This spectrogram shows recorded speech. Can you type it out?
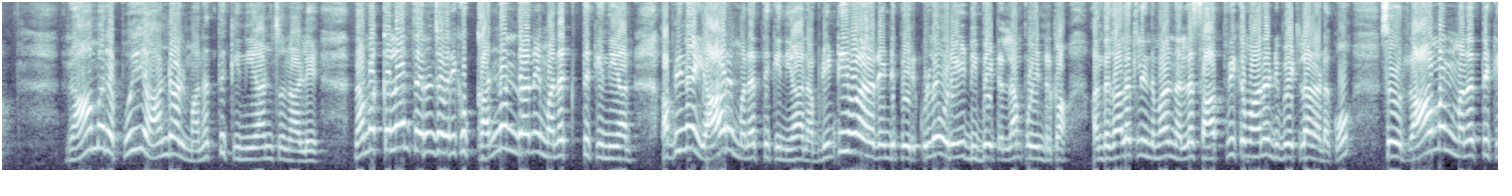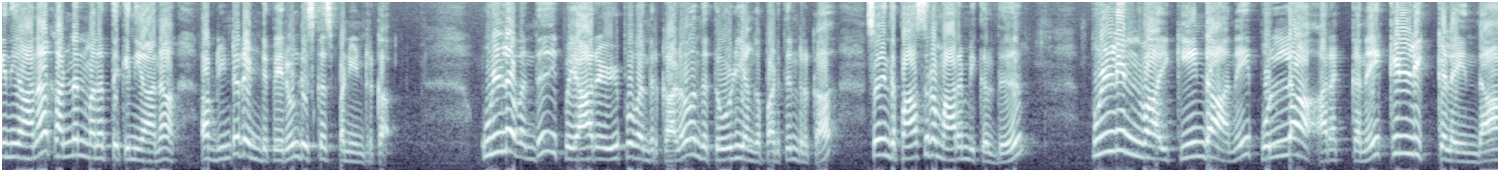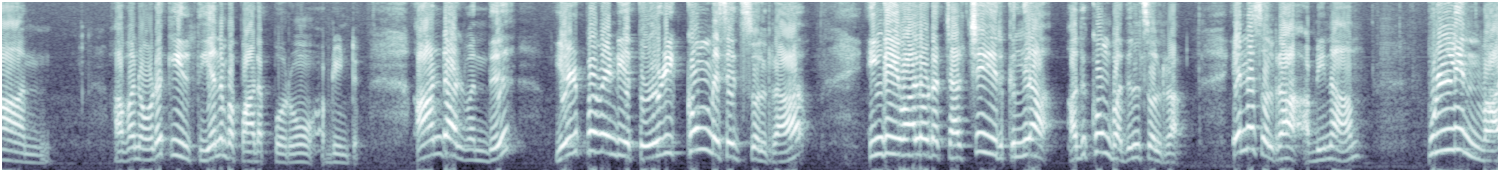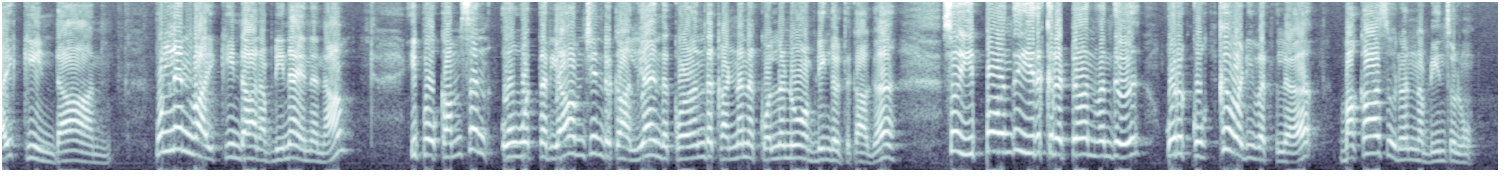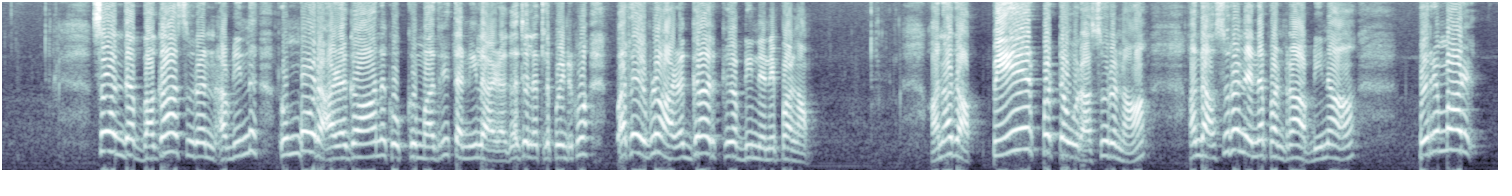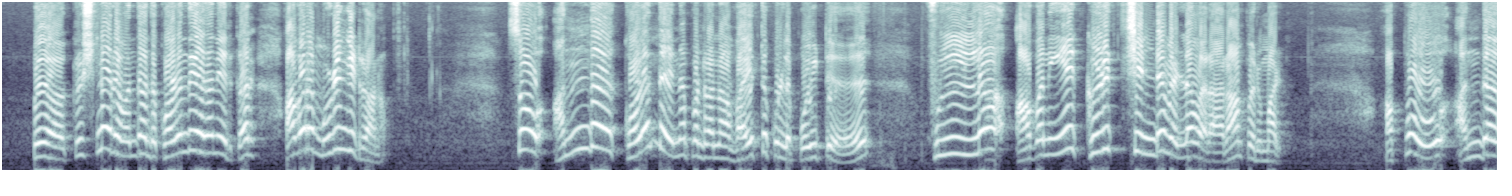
ராமரை போய் ஆண்டாள் மனத்துக்கு இனியான்னு சொன்னாலே நமக்கெல்லாம் தெரிஞ்ச வரைக்கும் கண்ணன் தானே மனத்துக்கு இனியான். அப்படின்னா யாரு மனத்துக்கு இனியான்? அப்படின்ட்டு இவ ரெண்டு பேருக்குள்ள ஒரே டிபேட் எல்லாம் போயிட்டு இருக்கான். அந்த காலத்துல இந்த மாதிரி நல்ல சாத்விகமான டிபேட்லாம் நடக்கும். ஸோ ராமன் மனத்துக்கு இனியானா கண்ணன் மனத்துக்கு இனியானா? அப்படின்ட்டு ரெண்டு பேரும் டிஸ்கஸ் பண்ணிட்டு இருக்கா. உள்ள வந்து இப்ப யார் எழுப்ப வந்திருக்காளோ அந்த தோழி அங்க படுத்துன்னு இருக்கா ஸோ இந்த பாசுரம் ஆரம்பிக்கிறது புள்ளின் வாய் கீண்டானை பொல்லா அரக்கனை கிள்ளி கிளைந்தான். அவனோட கீர்த்தியை நம்ம பாடப்போறோம் அப்படின்ட்டு. ஆண்டாள் வந்து எழுப்ப வேண்டிய தோழிக்கும் மெசேஜ் சொல்றா. இங்க இவாளோட சர்ச்சை இருக்கு இல்லையா அதுக்கும் பதில் சொல்றா. என்ன சொல்றா அப்படின்னா புள்ளின் வாய் கீண்டான். புள்ளின் வாய் கீண்டான் அப்படின்னா என்னன்னா இப்போ கம்சன் ஒவ்வொருத்தரையா அமிச்சுட்டு இருக்கான் இல்லையா? இந்த குழந்தை கண்ணனை கொல்லணும் அப்படிங்கிறதுக்காக. ஸோ இப்போ வந்து இருக்கிற டேர்ன் வந்து ஒரு கொக்கு வடிவத்தில் பகாசுரன் அப்படின்னு சொல்லுவோம். ஸோ அந்த பகாசுரன் அப்படின்னு ரொம்ப ஒரு அழகான கொக்கு மாதிரி தண்ணியில் அழகாக ஜலத்தில் போயிட்டு இருக்கோம். பார்த்தா எவ்வளோ அழகாக இருக்குது அப்படின்னு நினைப்பாலாம் ஆனால் அது அப்பேற்பட்ட ஒரு அசுரனா அந்த அசுரன் என்ன பண்ணுறான் அப்படின்னா பெருமாள் கிருஷ்ணரை வந்து அந்த குழந்தையா தானே இருக்கார் அவரை முழுங்கிடுறானாம். ஸோ அந்த குழந்தை என்ன பண்ணுறான்னா வயத்துக்குள்ளே போயிட்டு ஃபுல்லாக அவனையே கிழிச்சுண்டு வெளில வராராம் பெருமாள். அப்போ அந்த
